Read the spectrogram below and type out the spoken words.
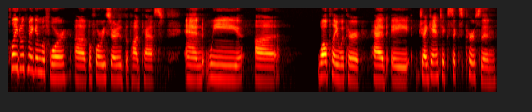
played with Megan before, uh, before we started the podcast, and we, uh, while playing with her, had a gigantic six-person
